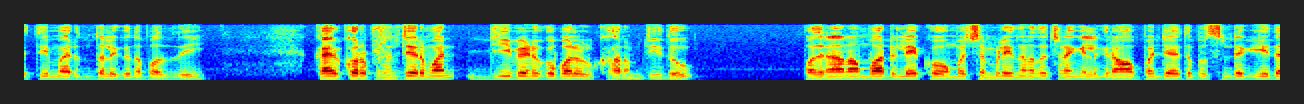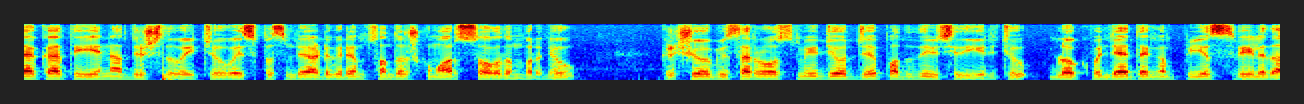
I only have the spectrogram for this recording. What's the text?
എത്തി മരുന്ന് തളിക്കുന്ന പദ്ധതി കയർ കോർപ്പറേഷൻ ചെയർമാൻ ജി വേണുഗോപാൽ ഉദ്ഘാടനം ചെയ്തു. പതിനാറാം വാർഡിലെ കോമശമ്പിളി നടന്ന ചടങ്ങിൽ ഗ്രാമപഞ്ചായത്ത് പ്രസിഡന്റ് ഗീതാ കാർത്തികേയൻ അധ്യക്ഷത വഹിച്ചു. വൈസ് പ്രസിഡന്റ് അഡ്വരം സന്തോഷ് കുമാർ സ്വാഗതം പറഞ്ഞു. കൃഷി ഓഫീസർ റോസ്മി ജോർജ് പദ്ധതി വിശദീകരിച്ചു. ബ്ലോക്ക് പഞ്ചായത്ത് അംഗം പി എസ് ശ്രീലത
